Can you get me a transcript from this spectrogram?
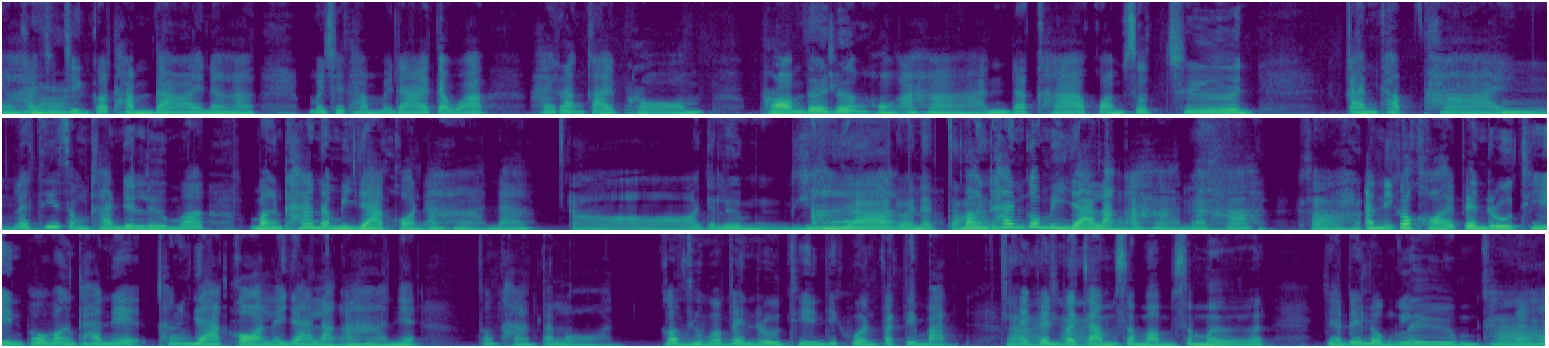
นะคะค่ะจริงๆก็ทำได้นะคะ ไม่ใช่ทำไม่ได้ แต่ว่าให้ร่างกายพร้อม พร้อมด้วยเรื่องของอาหารนะคะ ความสดชื่น การขับถ่ายอืมและที่สำคัญอย่าลืมว่าบางท่านน่ะมียาก่อนอาหารนะอ๋ออ๋ออย่าลืมกินอ่ายยาด้วยนะจ๊ะ บางท่านก็มียาหลังอาหารนะคะค่ะ อันนี้ก็ขอให้เป็นรูทีน เพราะบางท่านเนี่ยทั้งยาก่อนและยาหลังอาหารเนี่ยต้องทานตลอด ก็ถือว่าเป็นรูทีนที่ควรปฏิบัติใช่ให้เป็นประจำใช่สม่ำเสมอ อย่าได้หลงลืมค่ะนะค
